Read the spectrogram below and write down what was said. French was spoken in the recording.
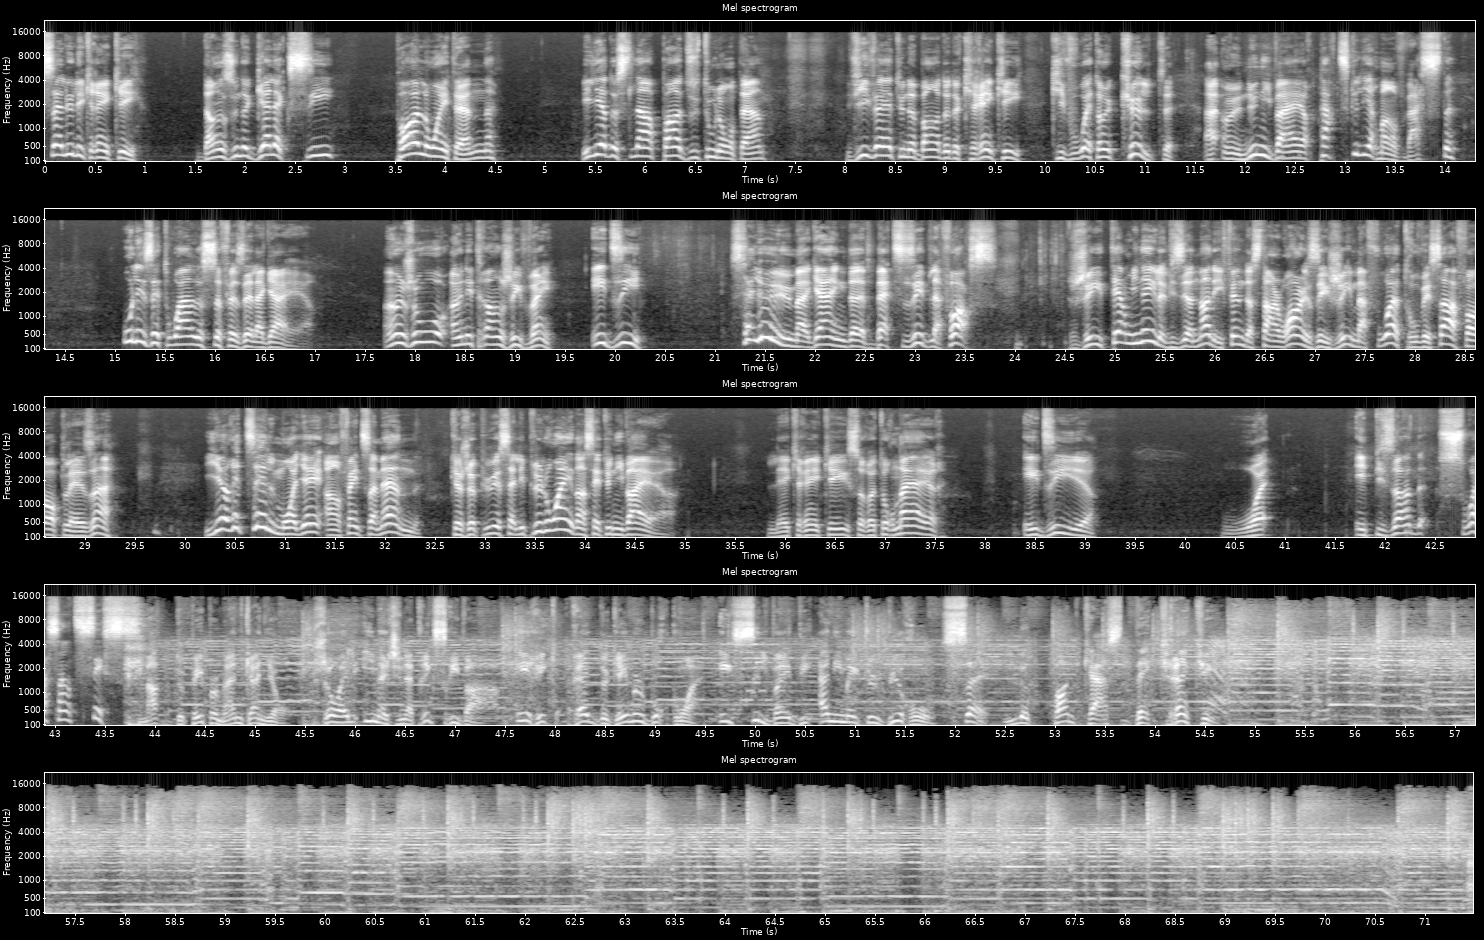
Salut les crinqués! Dans une galaxie pas lointaine, il y a de cela pas du tout longtemps, vivait une bande de crinqués qui vouait un culte à un univers particulièrement vaste où les étoiles se faisaient la guerre. Un jour, un étranger vint et dit Salut, ma gang de baptisés de la force! J'ai terminé le visionnement des films de Star Wars et j'ai, ma foi, trouvé ça fort plaisant. Y aurait-il moyen, en fin de semaine, que je puisse aller plus loin dans cet univers? Les crinqués se retournèrent et dirent Ouais. Épisode 66. Marc de Paperman Gagnon, Joël Imaginatrix Rivard, Eric Red de Gamer Bourgoin et Sylvain des Animator Bureau. C'est le podcast des craqués.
